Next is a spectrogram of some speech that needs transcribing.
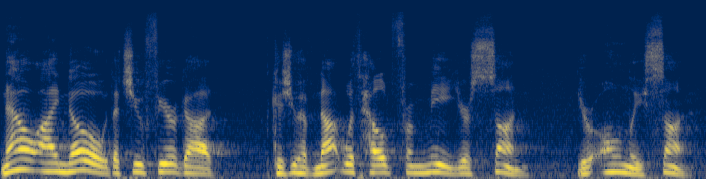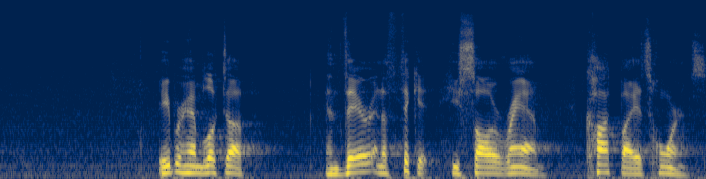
Now I know that you fear God, because you have not withheld from me your son, your only son. Abraham looked up, and there in a thicket he saw a ram caught by its horns.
